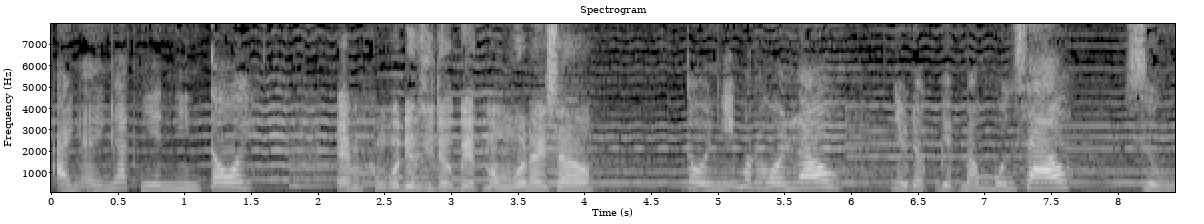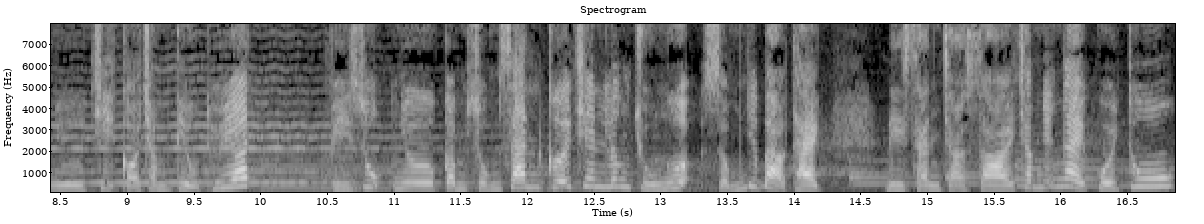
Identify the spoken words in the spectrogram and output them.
Anh ấy ngạc nhiên nhìn tôi. Em không có điều gì đặc biệt mong muốn hay sao? Tôi nghĩ một hồi lâu, điều đặc biệt mong muốn sao? Dường như chỉ có trong tiểu thuyết. Ví dụ như cầm súng săn cưỡi trên lưng chú ngựa giống như Bảo Thạch, đi săn chó sói trong những ngày cuối thu,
